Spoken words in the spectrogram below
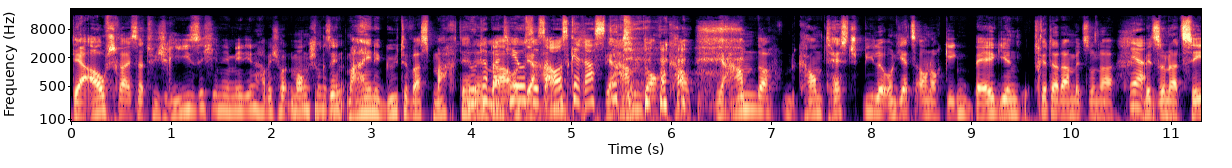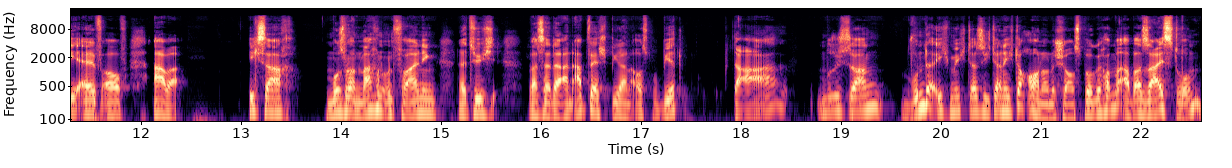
Der Aufschrei ist natürlich riesig in den Medien, habe ich heute Morgen schon gesehen. Meine Güte, was macht der Lothar denn da? Matthäus ist haben, ausgerastet. Wir haben doch kaum, wir haben doch kaum Testspiele und jetzt auch noch gegen Belgien tritt er da mit so einer, Ja. mit so einer C11 auf. Aber ich sag, muss man machen und vor allen Dingen natürlich, was er da an Abwehrspielern ausprobiert, da muss ich sagen, wundere ich mich, dass ich da nicht doch auch noch eine Chance bekomme, aber sei es drum.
